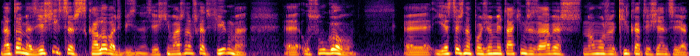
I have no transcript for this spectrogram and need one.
Natomiast jeśli chcesz skalować biznes, jeśli masz na przykład firmę e, usługową, e, jesteś na poziomie takim, że zarabiasz no może kilka tysięcy, jak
